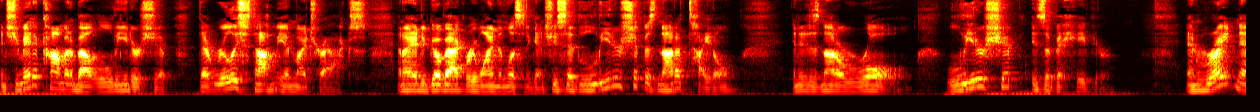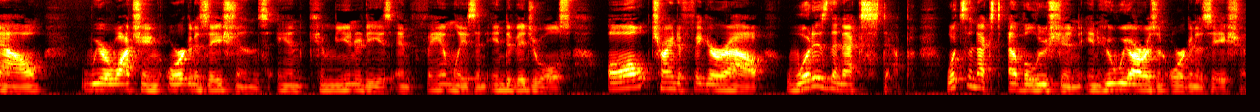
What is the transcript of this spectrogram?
and she made a comment about leadership that really stopped me in my tracks. And I had to go back, rewind, and listen again. She said, Leadership is not a title and it is not a role. Leadership is a behavior. And right now, we are watching organizations and communities and families and individuals all trying to figure out what is the next step? What's the next evolution in who we are as an organization?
